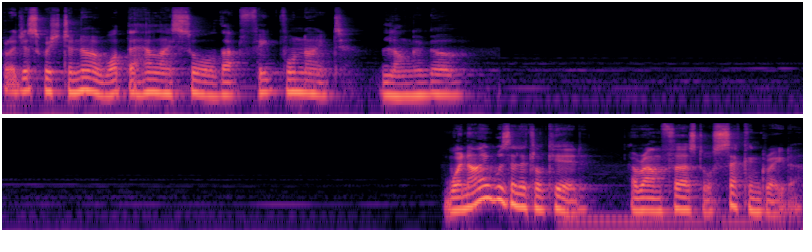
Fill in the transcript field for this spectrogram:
but I just wish to know what the hell I saw that fateful night long ago. When I was a little kid, around first or second grader,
